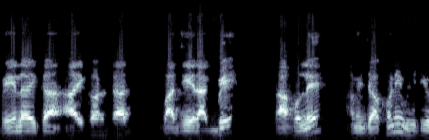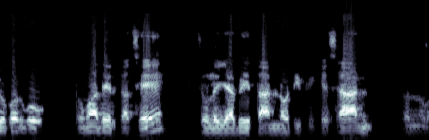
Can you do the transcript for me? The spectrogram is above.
বেল আইকনটা বাজিয়ে রাখবে, তাহলে আমি যখনই ভিডিও করব, তোমাদের কাছে চলে যাবে তার নোটিফিকেশন ধন্যবাদ।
